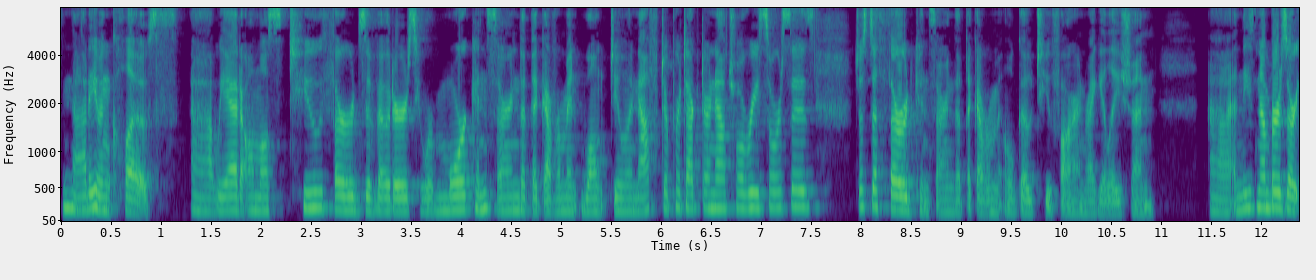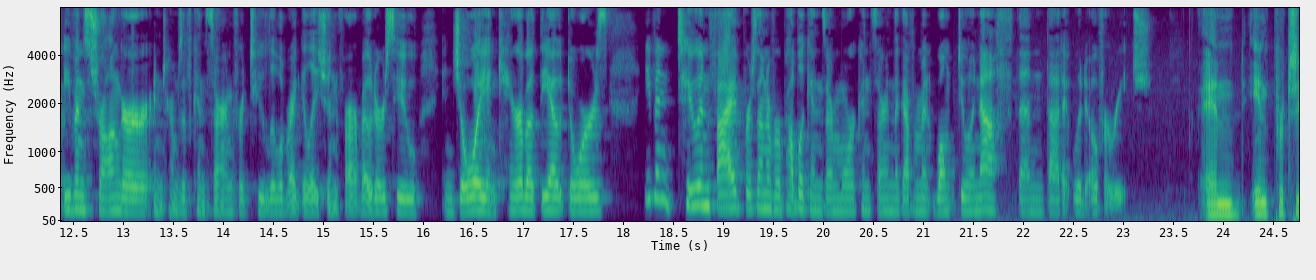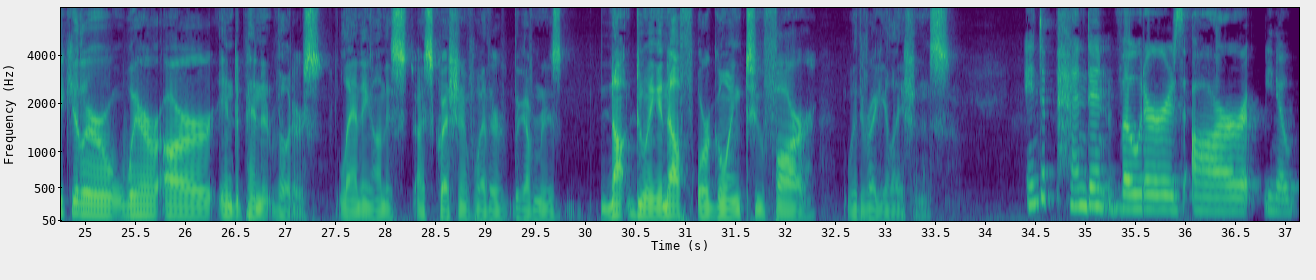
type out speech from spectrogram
Not even close. Uh, we had almost two thirds of voters who were more concerned that the government won't do enough to protect our natural resources, just a third concerned that the government will go too far in regulation. Uh, and these numbers are even stronger in terms of concern for too little regulation for our voters who enjoy and care about the outdoors. Even 2 and 5% of Republicans are more concerned the government won't do enough than that it would overreach. And in particular, where are independent voters landing on this, this question of whether the government is not doing enough or going too far with regulations? Independent voters are, you know,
